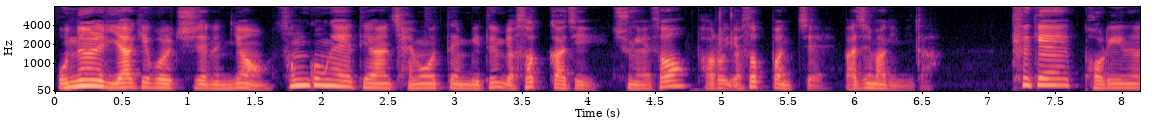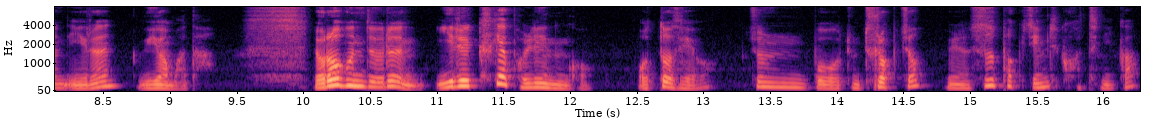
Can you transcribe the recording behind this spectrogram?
오늘 이야기해 볼 주제는요. 성공에 대한 잘못된 믿음 6가지 중에서 바로 여섯 번째 마지막입니다. 크게 벌이는 일은 위험하다. 여러분들은 일을 크게 벌리는 거 어떠세요? 좀 뭐좀 뭐, 두렵죠? 왜냐면 수습하기 힘들 것 같으니까.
